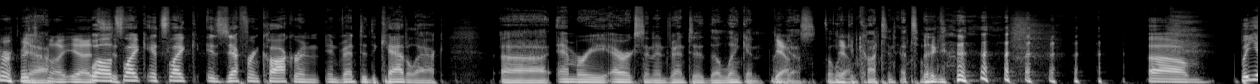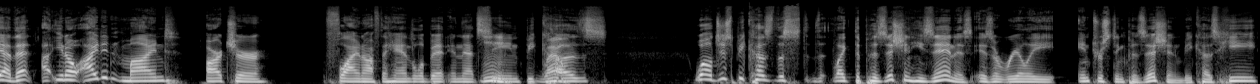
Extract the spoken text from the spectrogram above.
originally. Yeah. well, just- it's like it's like if Zephyr Cochrane invented the Cadillac. Uh, Emery Erickson invented the Lincoln. I Yeah. guess the Yeah. Lincoln Continental. Um, but yeah, that uh, you know, I didn't mind Archer flying off the handle a bit in that scene because, well, just because the, the like the position he's in is is a really interesting position because he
